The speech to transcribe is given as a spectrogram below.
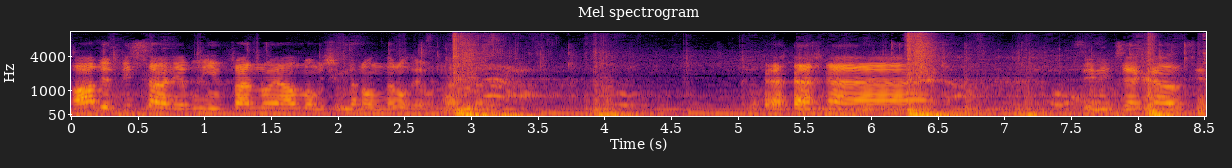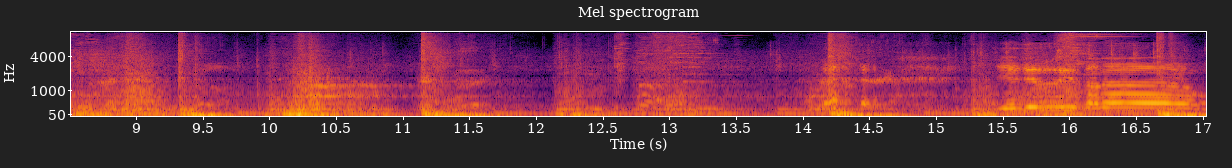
Abi bir saniye bu Inferno'yu almamışım ben ondan oluyor bunlar sana. seni çakal seni. Yediririz anam.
